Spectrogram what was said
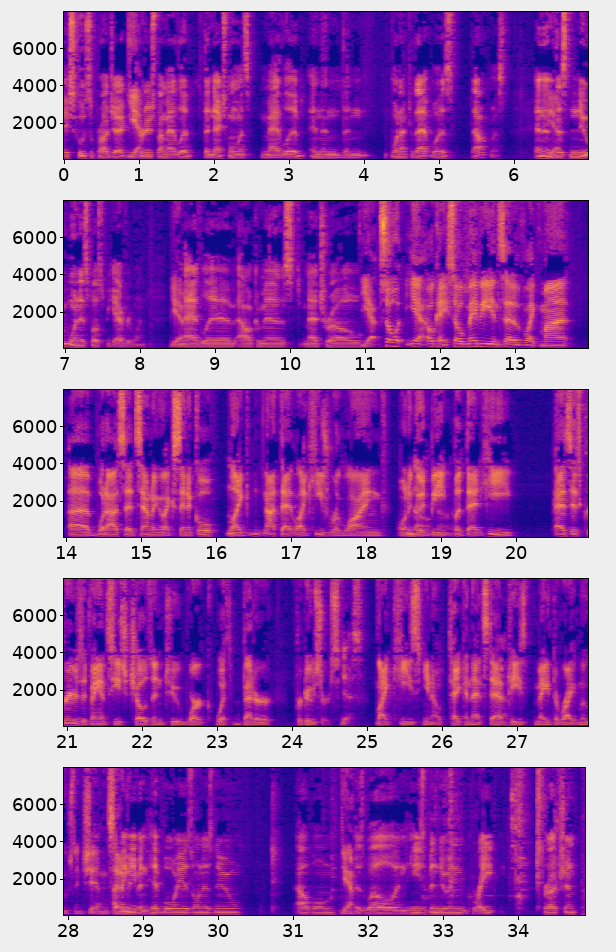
exclusive project Yeah. produced by Madlib. The next one was Madlib, and then the one after that was The Alchemist. And then Yeah. this new one is supposed to be everyone. Yeah. Madlib, Alchemist, Metro. Yeah. So yeah. Okay. So maybe instead of like my uh, what I said sounding like cynical, like not that like he's relying on a Mm-hmm. No, good beat, no, no. but that he, as his career's advanced, he's chosen to work with better producers. Yes. Like he's you know taken that step. Yeah. He's made the right moves and shit. I Instead think of even Hit Boy is on his new album Yeah. as well, and he's been doing great production.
